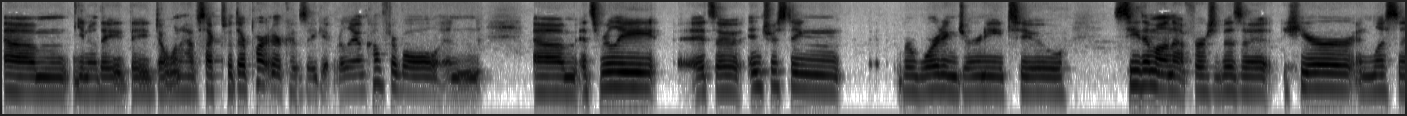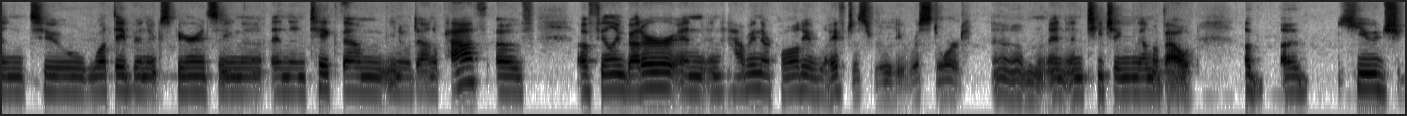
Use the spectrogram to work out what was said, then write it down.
Um, you know they they don't want to have sex with their partner because they get really uncomfortable and um, it's really it's a interesting rewarding journey to see them on that first visit hear and listen to what they've been experiencing and then take them you know down a path of of feeling better and, and having their quality of life just really restored um, and, and teaching them about a, a huge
